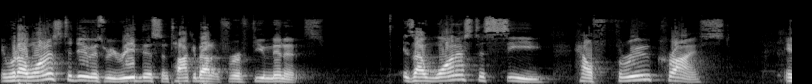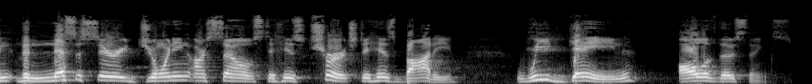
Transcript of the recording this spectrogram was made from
And what I want us to do as we read this and talk about it for a few minutes is I want us to see how through Christ and the necessary joining ourselves to His church, to His body, we gain all of those things.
